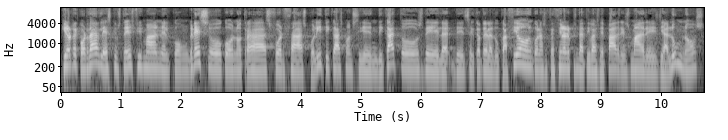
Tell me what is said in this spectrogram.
quiero recordarles que ustedes firman el Congreso con otras fuerzas políticas, con sindicatos del sector de la educación, con asociaciones representativas de padres, madres y alumnos.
